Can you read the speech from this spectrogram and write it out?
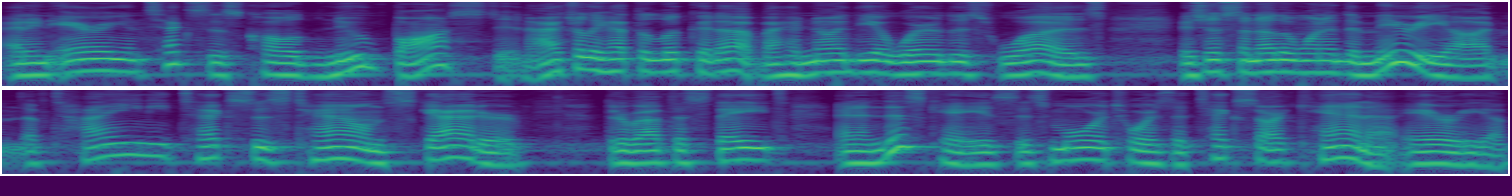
at an area in Texas called New Boston. I actually had to look it up. I had no idea where this was. It's just another one of the myriad of tiny Texas towns scattered throughout the state. And in this case, it's more towards the Texarkana area.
